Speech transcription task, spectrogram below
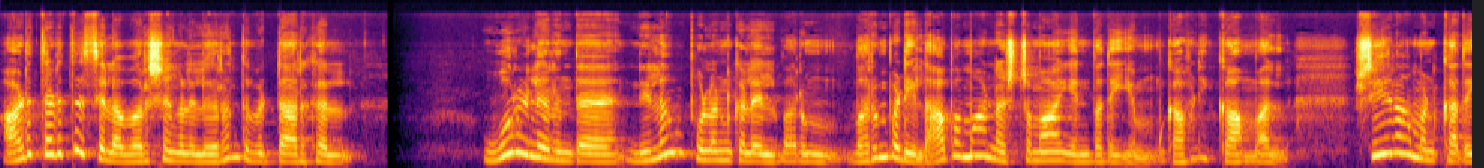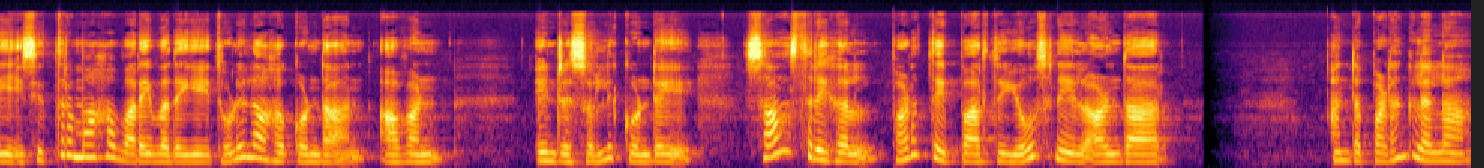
அடுத்தடுத்து சில வருஷங்களில் இருந்து விட்டார்கள் ஊரில் இருந்த நிலம் புலன்களில் வரும் வரும்படி லாபமா நஷ்டமா என்பதையும் கவனிக்காமல் ஸ்ரீராமன் கதையை சித்திரமாக வரைவதையே தொழிலாக கொண்டான் அவன் என்று சொல்லிக்கொண்டே சாஸ்திரிகள் படத்தை பார்த்து யோசனையில் ஆழ்ந்தார். அந்த படங்களெல்லாம்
